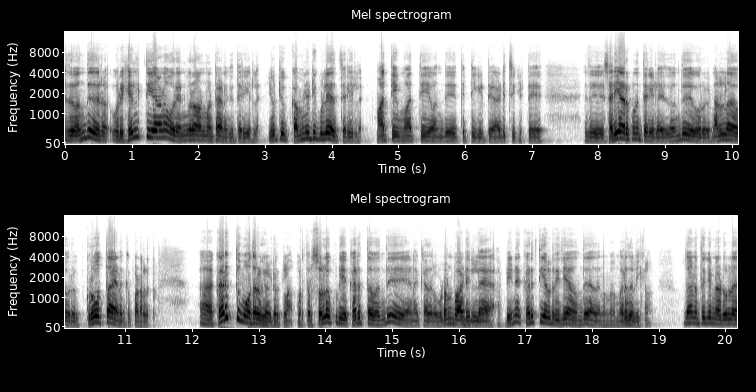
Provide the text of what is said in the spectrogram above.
இது வந்து ஒரு- ஹெல்த்தியான ஒரு என்விரான்மெண்ட்டாக எனக்கு தெரியல. யூடியூப் கம்யூனிட்டிக்குள்ளே அது தெரியல. மாற்றி மாற்றி வந்து திட்டிக்கிட்டு அடிச்சுக்கிட்டு இது சரியாக இருக்குன்னு தெரியல. இது வந்து ஒரு நல்ல ஒரு க்ரோத்தாக எனக்கு படலை. கருத்து மோதல்கள் இருக்கலாம். ஒருத்தர் சொல்லக்கூடிய கருத்தை வந்து எனக்கு அதில் உடன்பாடு இல்லை அப்படின்னு கருத்தியல் ரீதியாக வந்து அதை நம்ம மறுதளிக்கலாம். உதாரணத்துக்கு நடுவில்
